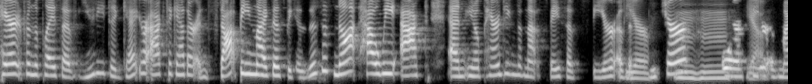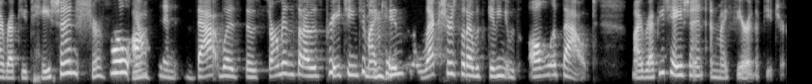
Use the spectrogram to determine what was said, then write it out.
parent from the place of you need to get your act together and stop being like this because this is not how we act. And, you know, parenting from that space of fear of Fear. the future Mhm. or Yeah. fear of my reputation. Sure. So Yeah. often that was those sermons that I was preaching to my Mhm. kids, the lectures that I was giving. It was all about my reputation and my fear of the future.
